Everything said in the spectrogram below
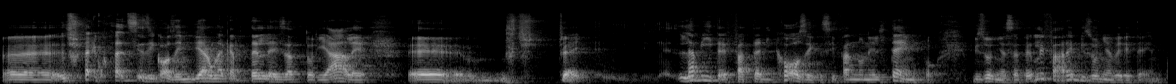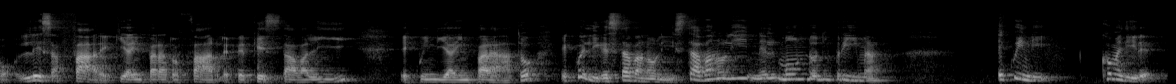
eh, cioè qualsiasi cosa, inviare una cartella esattoriale, eh, cioè la vita è fatta di cose che si fanno nel tempo, bisogna saperle fare e bisogna avere tempo. Le sa fare chi ha imparato a farle perché stava lì e quindi ha imparato, e quelli che stavano lì, stavano lì nel mondo di prima. E quindi, come dire,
